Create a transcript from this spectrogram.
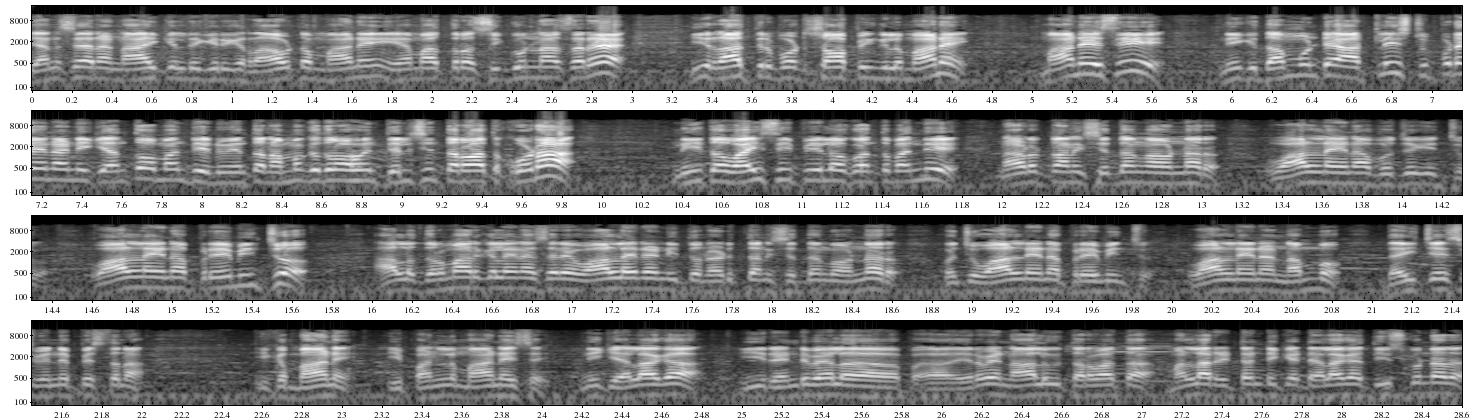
జనసేన నాయకుల దగ్గరికి రావటం మానే ఏమాత్రం సిగ్గున్నా సరే ఈ రాత్రిపూట షాపింగ్లు మానే. మానేసి నీకు దమ్ముంటే అట్లీస్ట్ ఇప్పుడైనా నీకు ఎంతోమంది నువ్వు ఇంత నమ్మక ద్రోహం తెలిసిన తర్వాత కూడా నీతో వైసీపీలో కొంతమంది నడవటానికి సిద్ధంగా ఉన్నారు. వాళ్ళనైనా బుజ్జగించు వాళ్ళనైనా ప్రేమించు వాళ్ళ దుర్మార్గులైనా సరే వాళ్ళైనా నీతో నడుపుతానికి సిద్ధంగా ఉన్నారు. కొంచెం వాళ్ళనైనా ప్రేమించు వాళ్ళనైనా నమ్ము. దయచేసి విన్నపిస్తున్నా ఇక మానే ఈ పనులు మానేసాయి. నీకు ఎలాగా ఈ రెండు వేల ఇరవై నాలుగు తర్వాత మళ్ళీ రిటర్న్ టికెట్ ఎలాగా తీసుకున్నారు?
